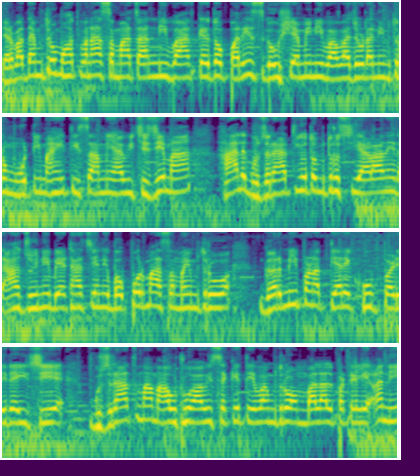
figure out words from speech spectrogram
ત્યારબાદ મિત્રો મહત્વના સમાચારની વાત કરીએ તો પરેશ ગૌસ્વામીની વાવાઝોડાની મિત્રો મોટી માહિતી સામે આવી છે. જેમાં હાલ ગુજરાતીઓ તો મિત્રો શિયાળાની રાહ જોઈને બેઠા છે અને બપોરમાં સમય મિત્રો ગરમી પણ અત્યારે ખૂબ પડી રહી છે. ગુજરાતમાં માવઠું આવી શકે તેવા મિત્રો અંબાલાલ પટેલે અને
